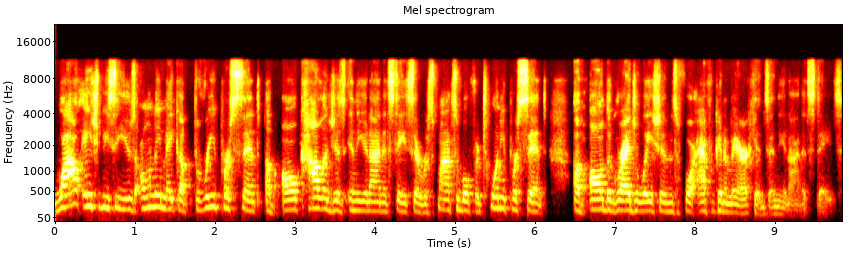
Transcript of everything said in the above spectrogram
while HBCUs only make up 3% of all colleges in the United States, they're responsible for 20% of all the graduations for African Americans in the United States.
